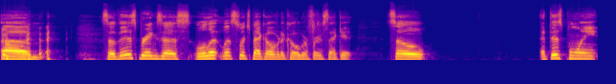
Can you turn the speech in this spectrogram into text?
Um, so this brings us. Well, let, let's switch back over to Cobra for a second. So at this point,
